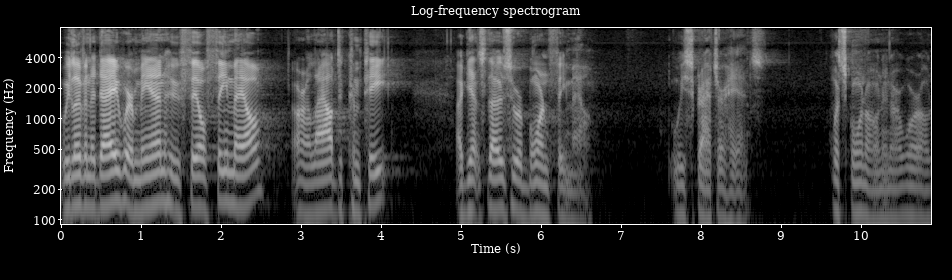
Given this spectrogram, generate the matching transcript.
We live in a day where men who feel female are allowed to compete against those who are born female. We scratch our heads. What's going on in our world?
